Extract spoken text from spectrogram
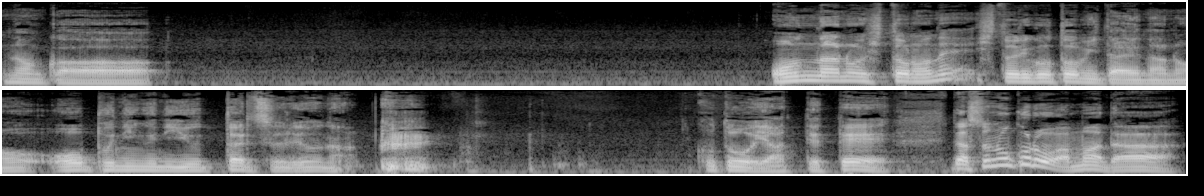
なんか、女の人のね、独り言みたいなのをオープニングに言ったりするような ことをやってて、だその頃はまだ、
